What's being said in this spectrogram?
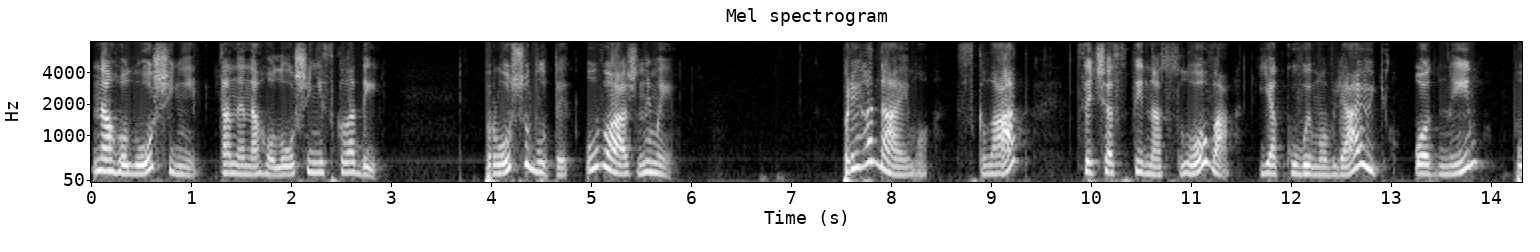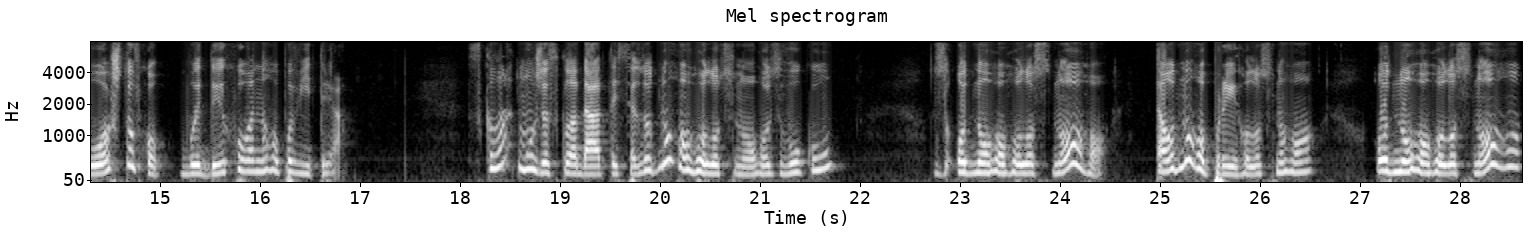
наголошені та ненаголошені склади. Прошу бути уважними. Пригадаємо, склад це частина слова, яку вимовляють одним поштовхом видихуваного повітря. Склад може складатися з одного голосного звуку, з одного голосного та одного приголосного, одного голосного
